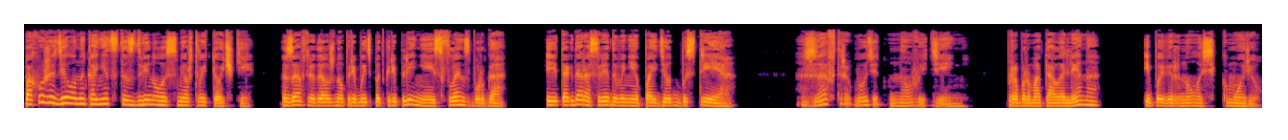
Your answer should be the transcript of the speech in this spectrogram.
Похоже, дело наконец-то сдвинулось с мертвой точки. Завтра должно прибыть подкрепление из Фленсбурга, и тогда расследование пойдет быстрее. «Завтра будет новый день», — пробормотала Лена и повернулась к морю.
